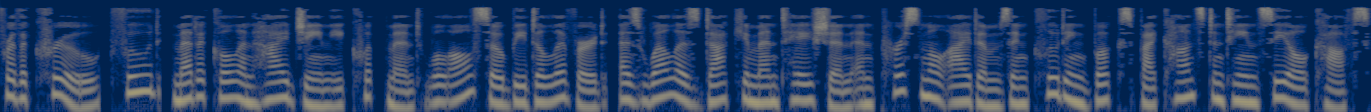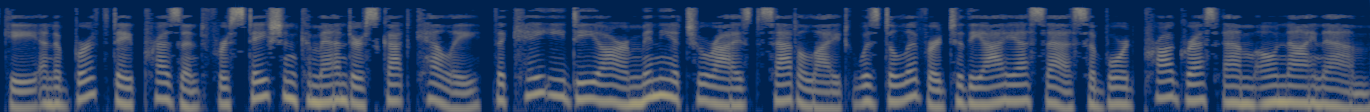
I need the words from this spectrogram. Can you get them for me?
For the crew, food, medical and hygiene equipment will also be delivered, as well as documentation and personal items including books by Konstantin Tsiolkovsky and a birthday present for station commander Scott Kelly. The KEDR miniaturized satellite was delivered to the ISS aboard Progress M09M.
